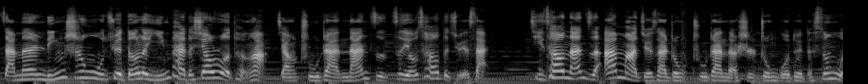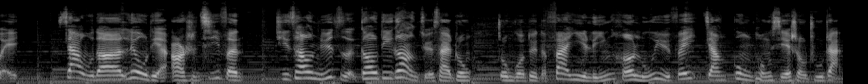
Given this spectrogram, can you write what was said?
咱们零失误却得了银牌的肖若腾啊，将出战男子自由操的决赛。体操男子鞍马决赛中出战的是中国队的孙伟。下午的六点二十七分，体操女子高低杠决赛中，中国队的范逸林和卢雨霏将共同携手出战。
